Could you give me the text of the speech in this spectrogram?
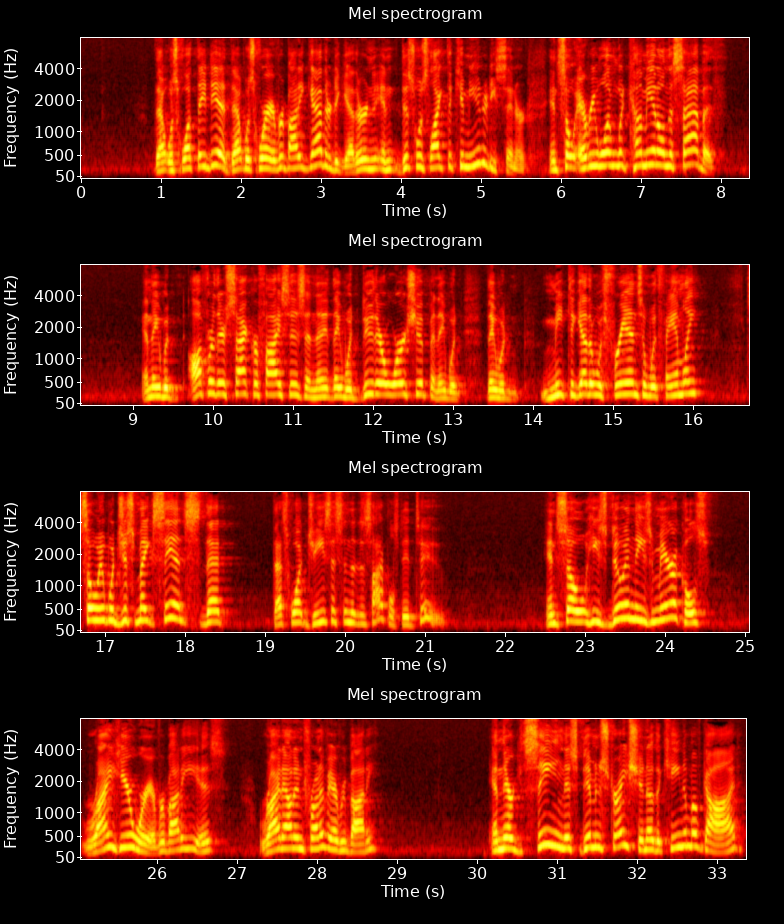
That was what they did. That was where everybody gathered together, and, and, this was like the community center. And so everyone would come in on the Sabbath, and they would offer their sacrifices, and they, they would do their worship, and they would, they would meet together with friends and with family. So it would just make sense that that's what Jesus and the disciples did too. And so he's doing these miracles right here where everybody is, right out in front of everybody. And they're seeing this demonstration of the kingdom of God,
